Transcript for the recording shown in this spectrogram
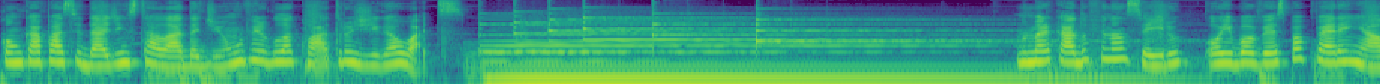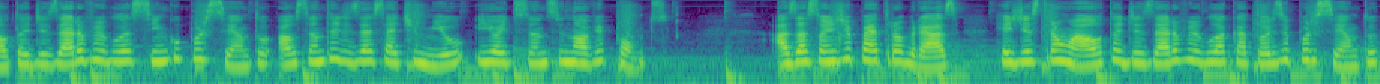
com capacidade instalada de 1,4 gigawatts. No mercado financeiro, o Ibovespa opera em alta de 0,5% aos 117.809 pontos. As ações de Petrobras registram alta de 0,14%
